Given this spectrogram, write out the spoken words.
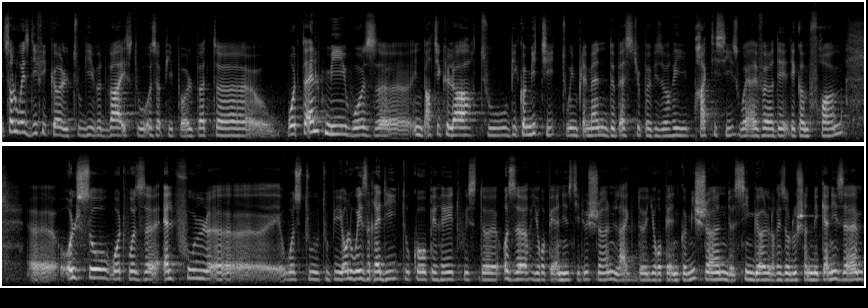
it's always difficult to give advice to other people, but uh, what helped me was, uh, in particular, to be committed to implement the best supervisory practices wherever they, they come from. Uh, also, what was uh, helpful uh, was to, to be always ready to cooperate with the other European institutions like the European Commission, the Single Resolution Mechanism,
